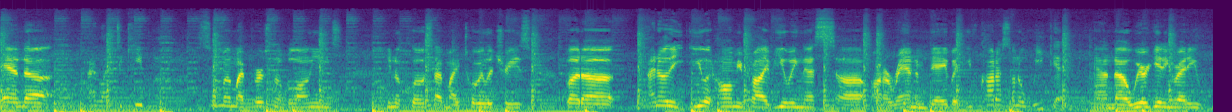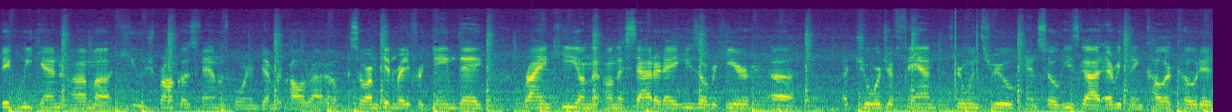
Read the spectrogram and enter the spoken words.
and uh, I like to keep some of my personal belongings, you know, close. I have my toiletries, but uh, I know that you at home, you're probably viewing this uh, on a random day, but you've caught us on a weekend, and uh, we're getting ready, big weekend. I'm a huge Broncos fan, was born in Denver, Colorado, so I'm getting ready for game day. Ryan Key on the on the Saturday, he's over here. Uh, a Georgia fan through and through, and so he's got everything color coded.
